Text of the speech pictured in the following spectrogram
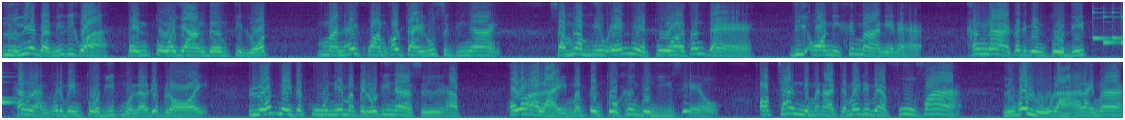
หรือเรียกแบบนี้ดีกว่า เป็นตัวยางเดิมติดรถ มันให้ความเข้าใจรู้สึกง่ายสำหรับมิวเอ็กเนี่ยตัวตั้งแต่ดีออนนี่ขึ้นมาเนี่ยนะฮะ ข้างหน้าก็จะเป็นตัวดิสข้างหลังก็จะเป็นตัวดิสหมดแล้วเรียบร้อย รถในตระกูลเนี่ยมันเป็นรถที่น่าซื้อครับ เพราะว่าอะไรมันเป็นตัวเครื่องยนต์ดีเซลออปชั่นเนี่ยมันอาจจะไม่ได้แบบฟู่ฟ้า หรือว่าหรูหราอะไรมาก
